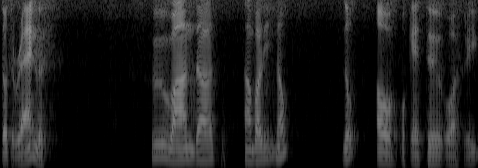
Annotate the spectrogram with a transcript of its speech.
dot length? Who wonder? Somebody? No? No? Oh, okay, two or three.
